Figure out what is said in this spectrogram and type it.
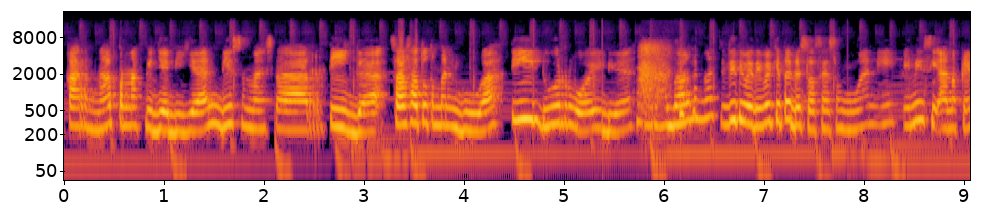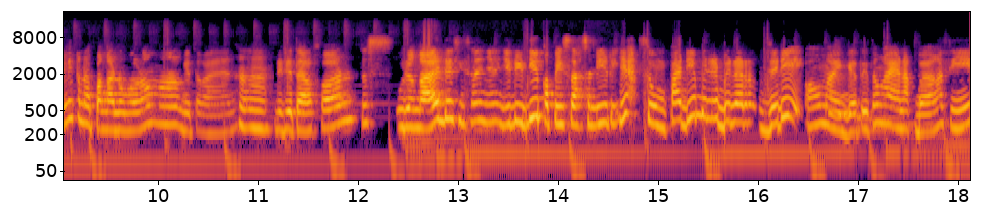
karena pernah kejadian di semester 3 salah satu teman gua tidur woi dia parah banget jadi tiba-tiba kita udah selesai semua nih ini si anaknya ini kenapa nggak nongol-nongol gitu kan Mm-mm. udah ditelepon terus udah nggak ada sisanya jadi dia kepisah sendiri Ya, sumpah dia bener-bener jadi oh my god itu nggak enak banget sih.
